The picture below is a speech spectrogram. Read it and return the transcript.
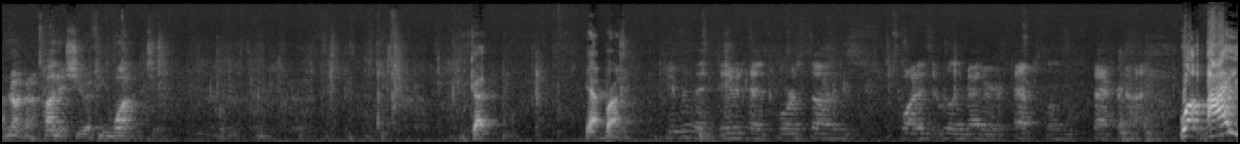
I'm not going to punish you if he wanted to. Okay? Yeah, Brian. Given that David has four sons, why does it really matter if Absalom's back or not? Well, I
